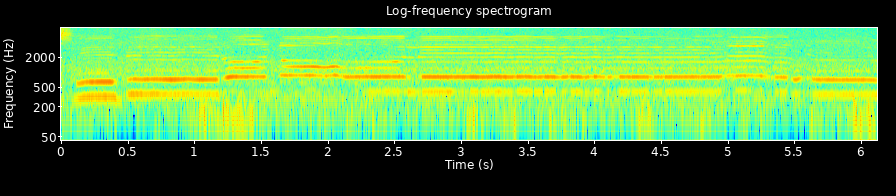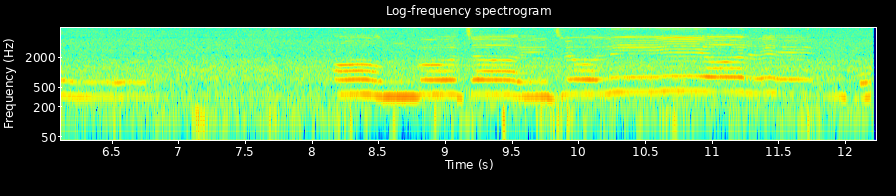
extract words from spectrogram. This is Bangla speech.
ছেদে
